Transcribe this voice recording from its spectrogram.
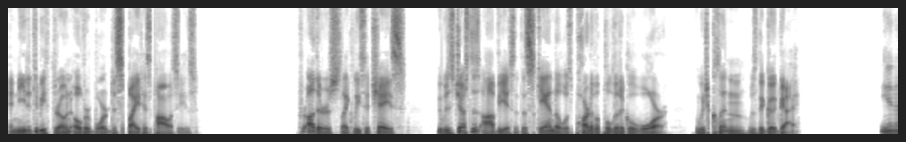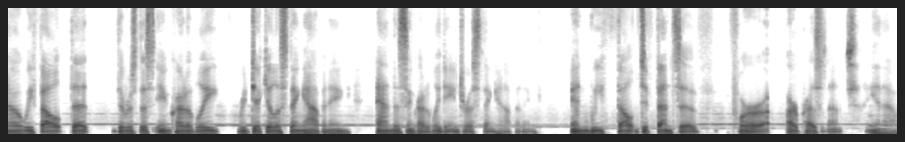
and needed to be thrown overboard despite his policies. For others, like Lisa Chase, it was just as obvious that the scandal was part of a political war in which Clinton was the good guy. You know, we felt that there was this incredibly ridiculous thing happening and this incredibly dangerous thing happening. And we felt defensive for our president, you know,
